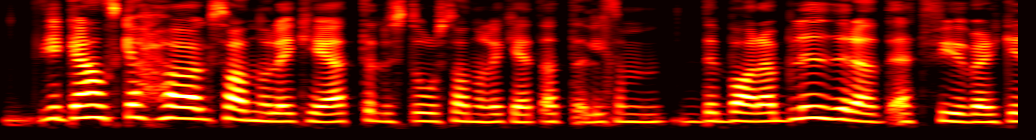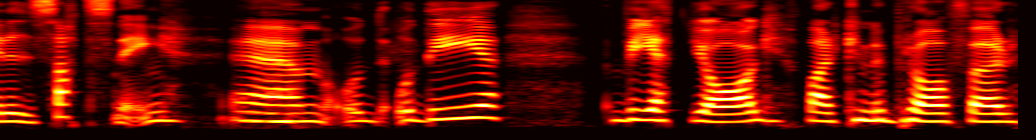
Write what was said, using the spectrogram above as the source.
det, är ganska hög sannolikhet, eller stor sannolikhet, att det, liksom, det bara blir ett, ett fyrverkerisatsning. Mm. Um, och, och det vet jag varken är bra för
